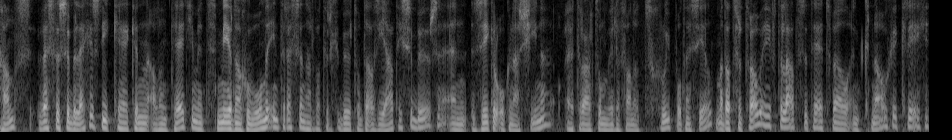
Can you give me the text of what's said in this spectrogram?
Hans, westerse beleggers die kijken al een tijdje met meer dan gewone interesse naar wat er gebeurt op de Aziatische beurzen en zeker ook naar China, uiteraard omwille van het groeipotentieel. Maar dat vertrouwen heeft de laatste tijd wel een knauw gekregen.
